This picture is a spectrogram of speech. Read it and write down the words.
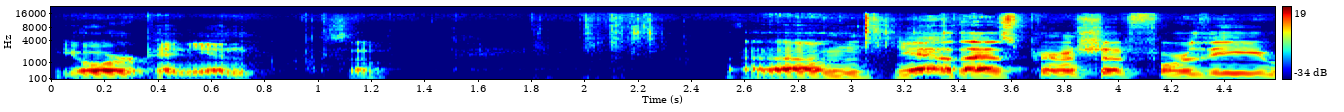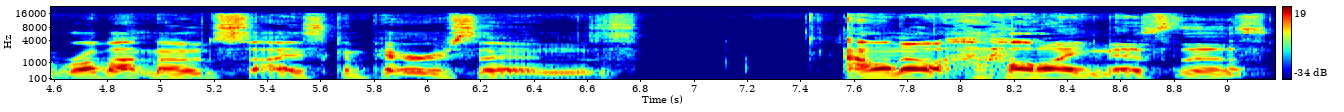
your opinion. So um, yeah, that's pretty much it for the robot mode size comparisons. I don't know how I missed this,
